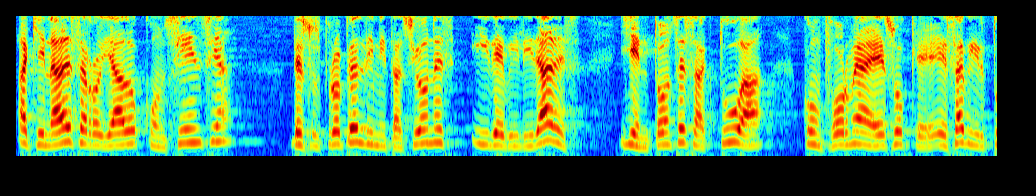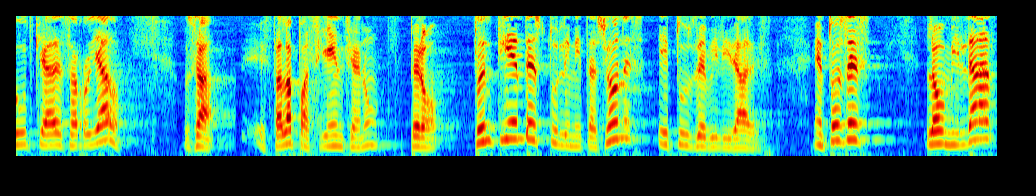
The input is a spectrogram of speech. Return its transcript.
a quien ha desarrollado conciencia de sus propias limitaciones y debilidades y entonces actúa conforme a eso que esa virtud que ha desarrollado. O sea, está la paciencia, ¿no? pero tú entiendes tus limitaciones y tus debilidades. Entonces, la humildad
